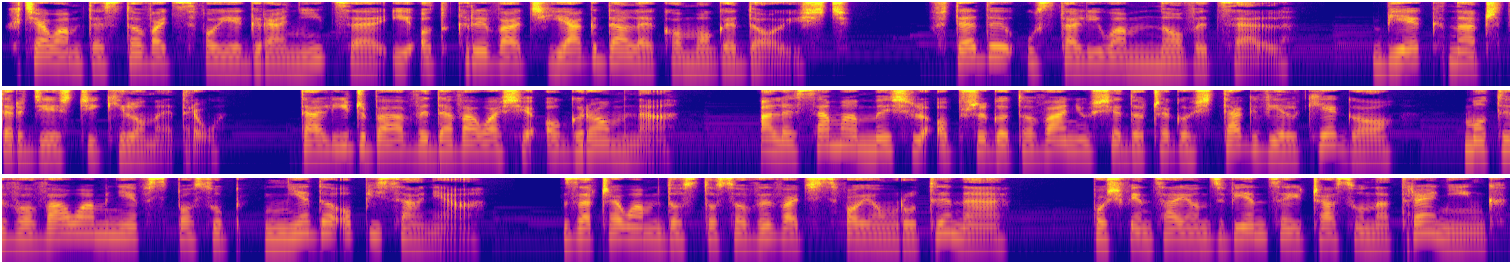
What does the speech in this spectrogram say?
chciałam testować swoje granice i odkrywać, jak daleko mogę dojść. Wtedy ustaliłam nowy cel bieg na 40 kilometrów. Ta liczba wydawała się ogromna, ale sama myśl o przygotowaniu się do czegoś tak wielkiego motywowała mnie w sposób nie do opisania. Zaczęłam dostosowywać swoją rutynę, poświęcając więcej czasu na trening,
